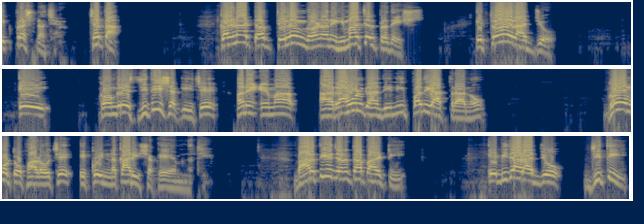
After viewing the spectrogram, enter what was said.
એક પ્રશ્ન છે. છતાં, કર્ણાટક, તેલંગણ અને હિમાચલ પ્રદેશ એ ત્રણ રાજ્યો એ કોંગ્રેસ જીતી શકી છે અને એમાં આ રાહુલ ગાંધીની પદયાત્રાનો ઘણો મોટો ફાળો છે એ કોઈ નકારી શકે એમ નથી. ભારતીય જનતા પાર્ટી એ બીજા રાજ્યો જીતી,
